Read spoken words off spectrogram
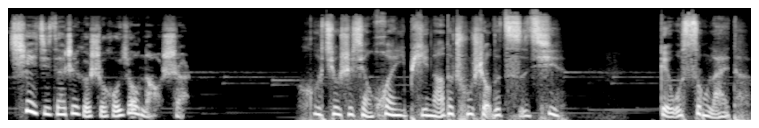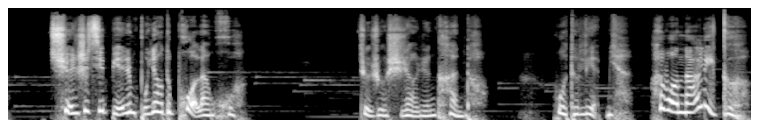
切记在这个时候又闹事儿。我就是想换一批拿得出手的瓷器，给我送来的全是些别人不要的破烂货。这若是让人看到，我的脸面还往哪里搁？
